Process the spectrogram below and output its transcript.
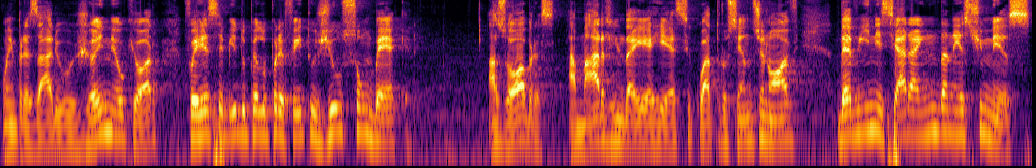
O empresário Jaime Melchior foi recebido pelo prefeito Gilson Becker. As obras, à margem da IRS 409, devem iniciar ainda neste mês.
